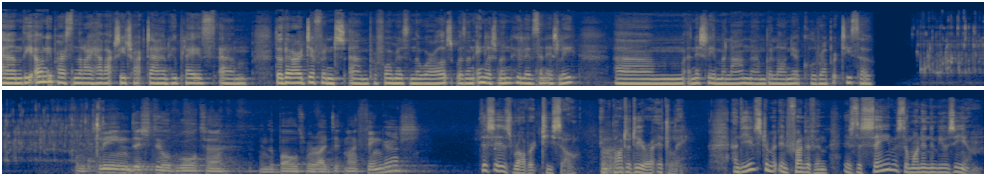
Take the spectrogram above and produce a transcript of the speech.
Um, the only person that I have actually tracked down who plays, um, though there are different um, performers in the world, was an Englishman who lives in Italy, um, initially in Milan, now in Bologna, called Robert Tiso. Some clean distilled water in the bowls where I dip my fingers. This is Robert Tiso in Pontedera, Italy, and the instrument in front of him is the same as the one in the museum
